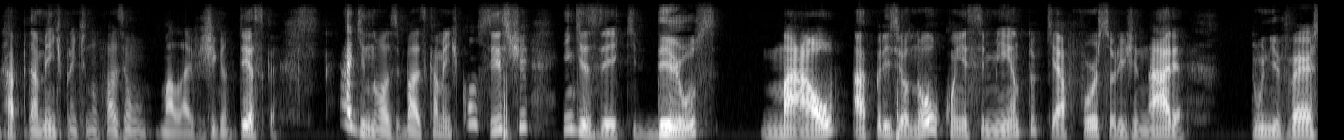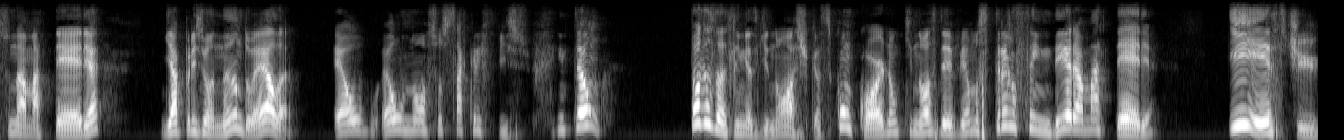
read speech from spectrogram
rapidamente para a gente não fazer uma live gigantesca, a gnose basicamente consiste em dizer que Deus mal aprisionou o conhecimento, que é a força originária do universo na matéria e aprisionando ela é o, é o nosso sacrifício. Então, todas as linhas gnósticas concordam que nós devemos transcender a matéria. E este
